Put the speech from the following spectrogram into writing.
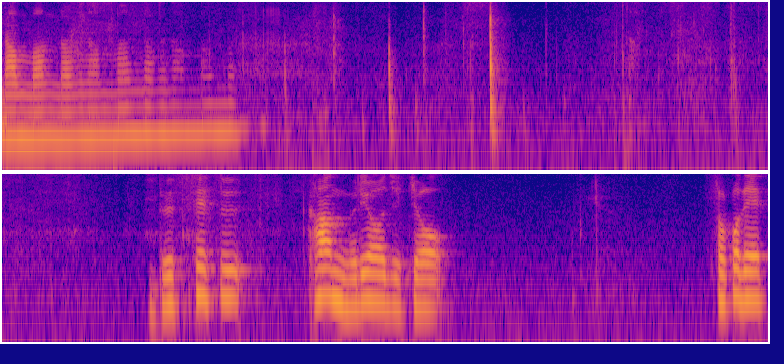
なんなんなんなんなんなん仏説漢無量寿経。そこで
